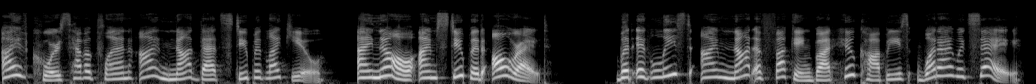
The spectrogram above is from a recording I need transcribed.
I, of course, have a plan. I'm not that stupid like you. I know I'm stupid, alright. But at least I'm not a fucking bot who copies what I would say.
